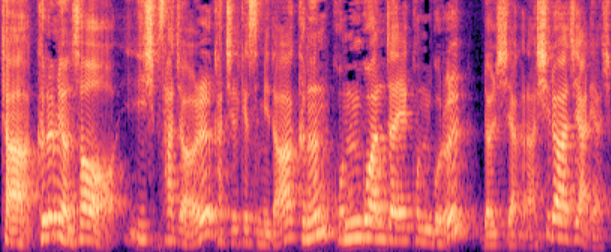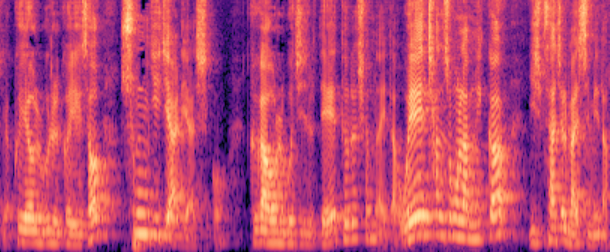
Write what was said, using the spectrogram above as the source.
자, 그러면서 24절 같이 읽겠습니다. 그는 곤고한 자의 곤고를 멸시하거나 싫어하지 아니하시며 그의 얼굴을 그에게서 숨기지 아니하시고 그가 울부짖을 때에 들으셨나이다. 왜 찬송을 합니까? 24절 말씀입니다.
